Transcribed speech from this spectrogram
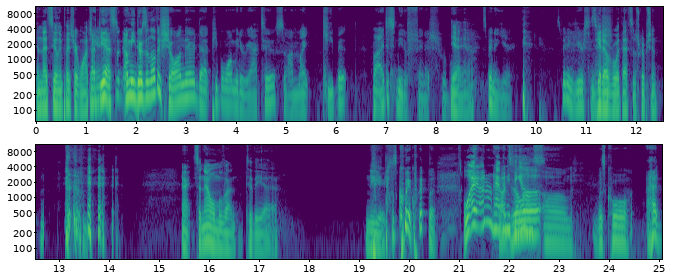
And that's the only place you're watching That, it. yeah, it's, I mean, there's another show on there that people want me to react to, so I might keep it. But I just need to finish. Reborn. Yeah, yeah. it's been a year. it's been a year since Get over with that subscription. All right. So now we'll move on to the uh New Year's. That was quick. What the? well, I, I don't have anything else. Um, was cool. I had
